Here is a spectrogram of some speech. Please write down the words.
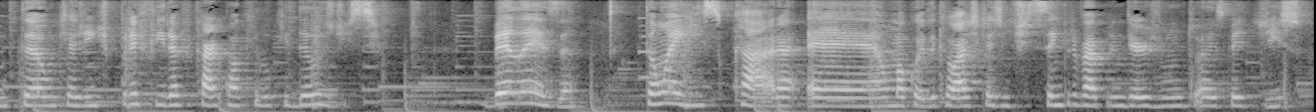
Então, que a gente prefira ficar com aquilo que Deus disse. Beleza? Então é isso, cara. É uma coisa que eu acho que a gente sempre vai aprender junto a respeito disso.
